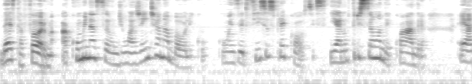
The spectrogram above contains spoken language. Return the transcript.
Desta forma, a combinação de um agente anabólico com exercícios precoces e a nutrição adequada é a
